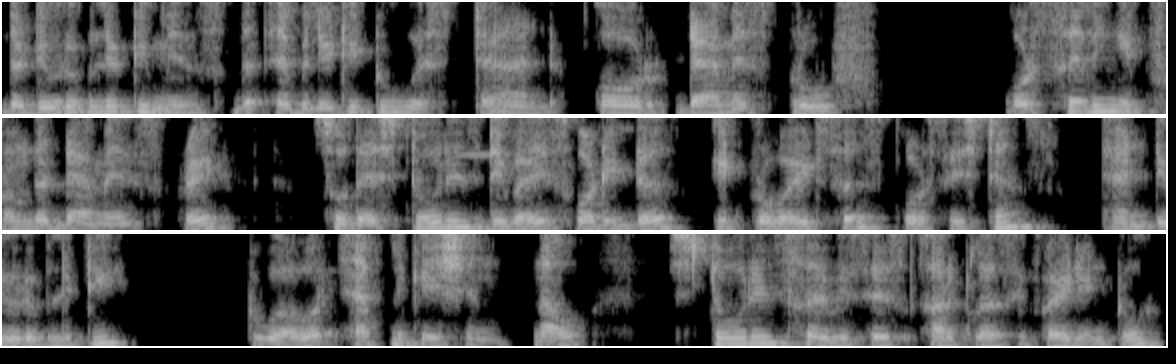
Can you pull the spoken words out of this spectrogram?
the durability means the ability to withstand or damage proof or saving it from the damage, right? So the storage device, what it does, it provides us persistence and durability to our application. Now, storage services are classified into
